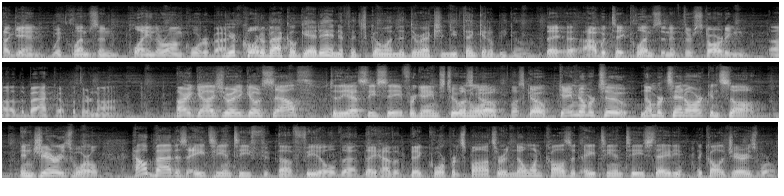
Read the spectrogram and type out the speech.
again with Clemson playing the wrong quarterback. Your quarterback will get in if it's going the direction you think it'll be going. Oh, they, uh, I would take Clemson if they're starting uh, the backup, but they're not. All right, guys, you ready to go south to the SEC for games 2 Let's and go. one? Let's go. Game number two, number ten Arkansas in Jerry's World. How bad does AT&T f- uh, feel that they have a big corporate sponsor and no one calls it AT&T Stadium? They call it Jerry's World.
